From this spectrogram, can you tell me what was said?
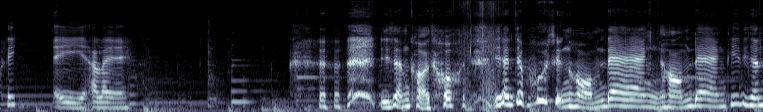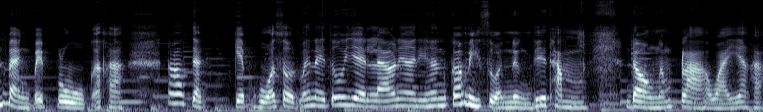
พริกไออะไรดิฉันขอโทษ ดิฉันจะพูดถึงหอมแดง หอมแดงที่ดิฉันแบ่งไปปลูกอะคะ่ะ นอกจากเก็บหัวสดไว้ในตู้เย็นแล้วเนี่ย ดิฉันก็มีส่วนหนึ่งที่ทำดองน้ำปลาไว้อะค่ะ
